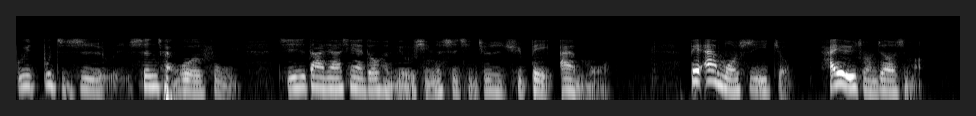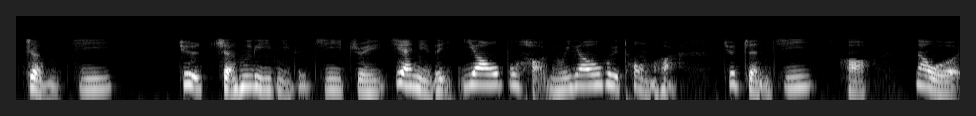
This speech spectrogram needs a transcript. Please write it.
不不只是生产过的妇女，其实大家现在都很流行的事情就是去被按摩。被按摩是一种，还有一种叫什么？整肌，就是整理你的脊椎。既然你的腰不好，你会腰会痛的话，就整肌。好，那我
